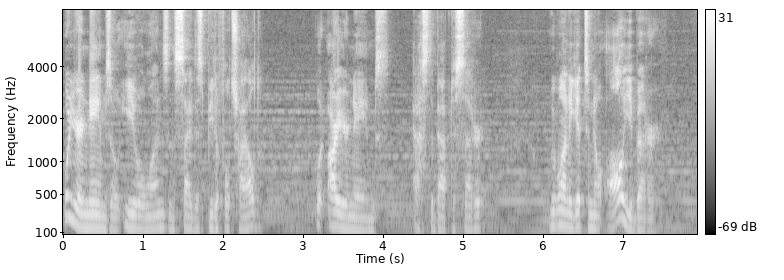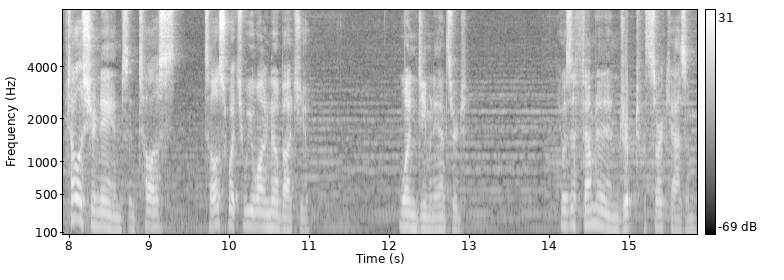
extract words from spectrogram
What are your names, O evil ones, inside this beautiful child? What are your names? asked the Baptist Sutter. We want to get to know all you better. Tell us your names and tell us tell us what we want to know about you. One demon answered. It was effeminate and dripped with sarcasm.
